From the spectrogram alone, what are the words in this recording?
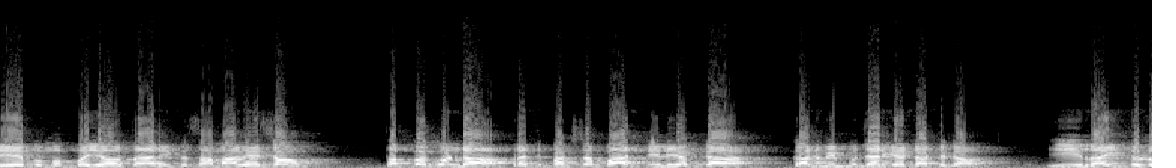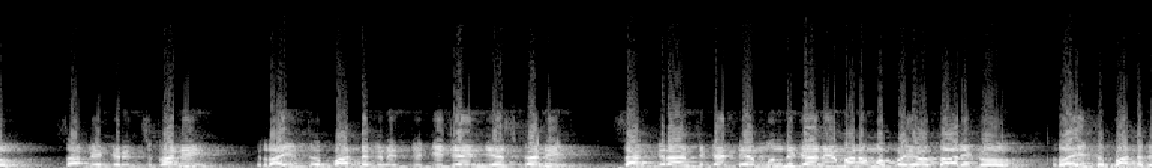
రేపు ముప్పయో తారీఖు సమావేశం తప్పకుండా ప్రతిపక్ష పార్టీల యొక్క కనువింపు జరిగేటట్టుగా ఈ రైతులు సమీకరించుకొని రైతు పండుగని దిగ్విజయం చేసుకొని సంక్రాంతి కంటే ముందుగానే మనం ముప్పయో తారీఖు రైతు పండుగ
